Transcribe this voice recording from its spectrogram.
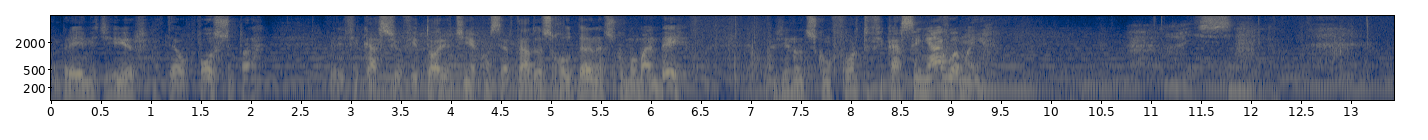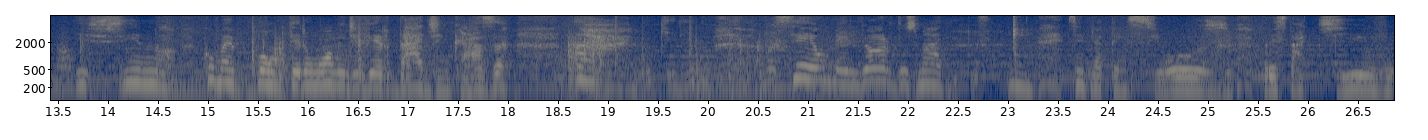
Lembrei-me de ir até o poço para verificar se o Vitório tinha consertado as roldanas como mandei. Imagina o desconforto ficar sem água amanhã. Ai, Gino. E Gino, como é bom ter um homem de verdade em casa. Ai, meu querido, você é o melhor dos maridos. Hum, sempre atencioso, prestativo,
